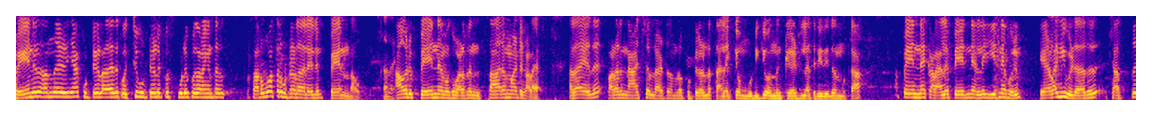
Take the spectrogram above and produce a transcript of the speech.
പേന് വന്നു കഴിഞ്ഞാൽ കുട്ടികൾ അതായത് കൊച്ചു കുട്ടികൾ ഇപ്പോൾ സ്കൂളിൽ പോയി തുടങ്ങിയിട്ട് സർവത്ര കുട്ടികളുടെ തലയിലും പേൻ ഉണ്ടാവും ആ ഒരു പേനിനെ നമുക്ക് വളരെ നിസ്സാരമായിട്ട് കളയാം. അതായത് വളരെ നാച്ചുറലായിട്ട് നമ്മുടെ കുട്ടികളുടെ തലയ്ക്കോ മുടിക്കോ ഒന്നും കേട്ടില്ലാത്ത രീതിയിൽ നമുക്ക് ആ പേനിനെ കളയാം അല്ലെങ്കിൽ പേനിനെ അല്ലെങ്കിൽ ഈരിനെ പോലും ഇളകി വീഴുക അതായത് ചത്ത്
